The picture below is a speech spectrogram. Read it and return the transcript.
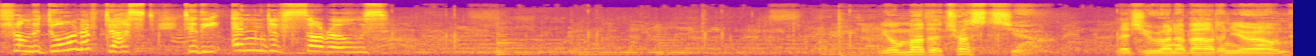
From the dawn of dust to the end of sorrows. Your mother trusts you. Lets you run about on your own.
